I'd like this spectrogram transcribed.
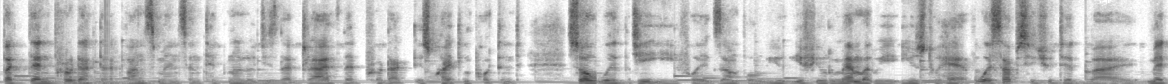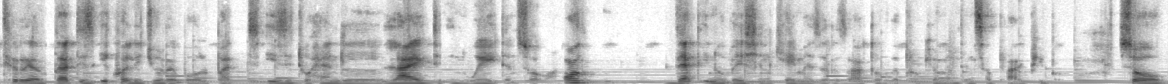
but then product advancements and technologies that drive that product is quite important so with GE, for example, you, if you remember, we used to have were substituted by material that is equally durable but easy to handle, light in weight, and so on. All that innovation came as a result of the procurement and supply people. So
